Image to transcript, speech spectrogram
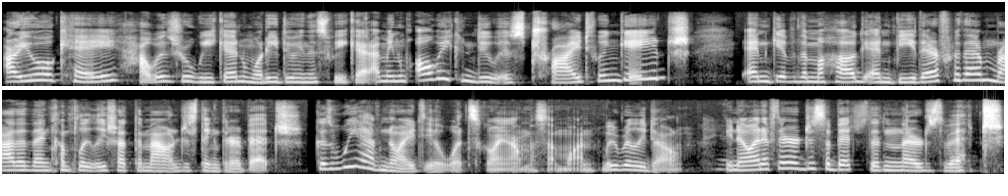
Are you okay? How was your weekend? What are you doing this weekend? I mean, all we can do is try to engage and give them a hug and be there for them rather than completely shut them out and just think they're a bitch. Because we have no idea what's going on with someone. We really don't. You know, and if they're just a bitch, then they're just a bitch.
